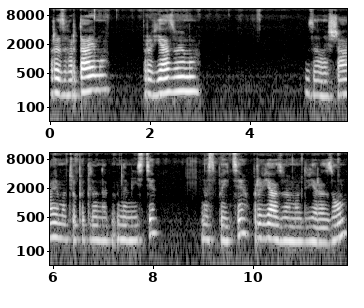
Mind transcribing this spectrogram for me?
розгортаємо пров'язуємо, залишаємо цю петлю на, на місці, на спиці, пров'язуємо дві разом,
